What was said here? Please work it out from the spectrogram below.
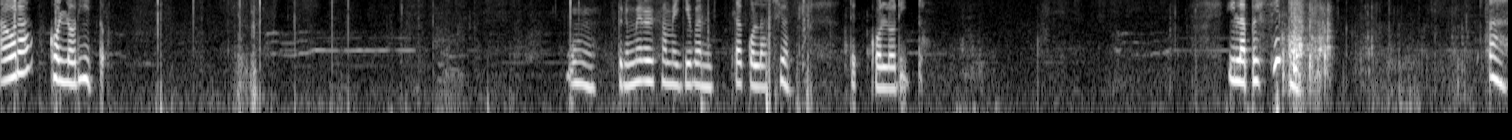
ahora colorito. Mm, primero déjame llevar la colación de colorito. Y la peseta. Ah,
